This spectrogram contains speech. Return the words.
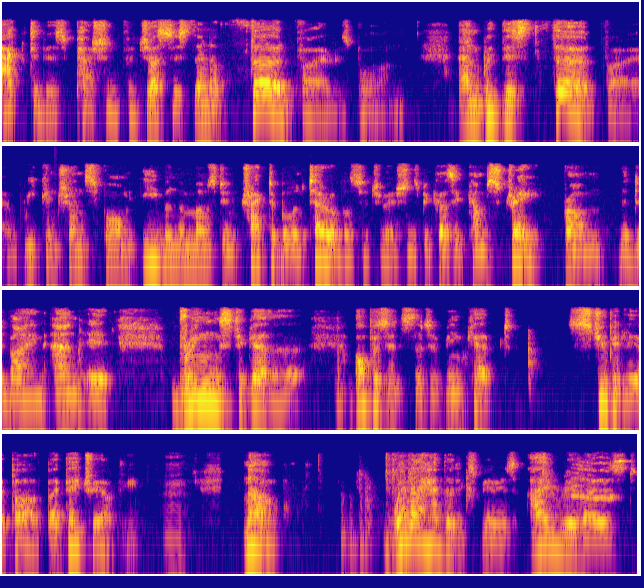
activist passion for justice, then a third fire is born. And with this third fire, we can transform even the most intractable and terrible situations because it comes straight from the divine and it brings together opposites that have been kept stupidly apart by patriarchy. Mm. Now, when I had that experience, I realized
